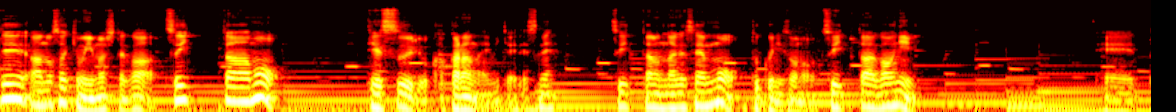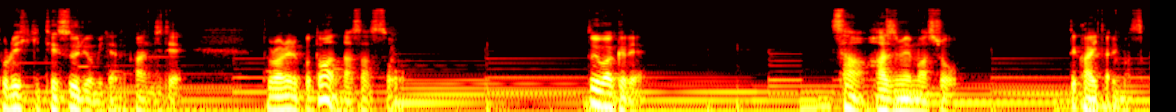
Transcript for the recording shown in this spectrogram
で、あの、さっきも言いましたが、Twitter も手数料かからないみたいですね。Twitter の投げ銭も特にその Twitter 側に、えー、取引手数料みたいな感じで取られることはなさそう。というわけで、さあ始めましょうって書いてあります。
